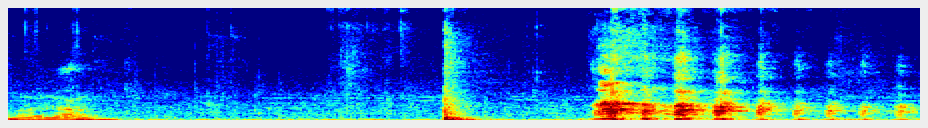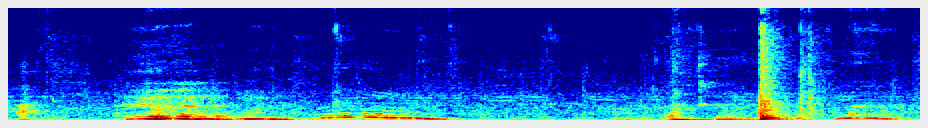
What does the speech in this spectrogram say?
my god. Oh.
